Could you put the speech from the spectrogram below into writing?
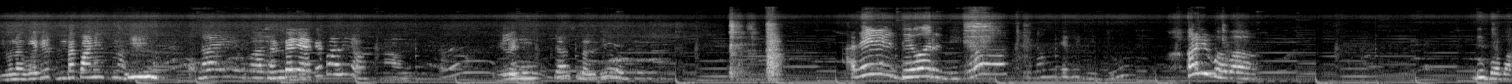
यूँ ना गिरी ठंडा पानी इसमें ठंडा है क्या पानी हो हाँ प्यास लग रही है अरे देवर दिया ना मुझे भी दे दो अरे बाबा दी बाबा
